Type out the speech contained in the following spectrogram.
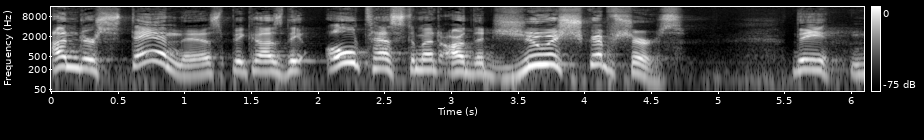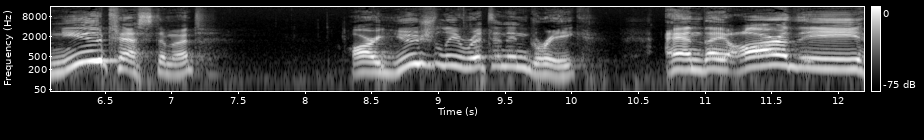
understand this because the Old Testament are the Jewish scriptures. The New Testament are usually written in Greek and they are the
